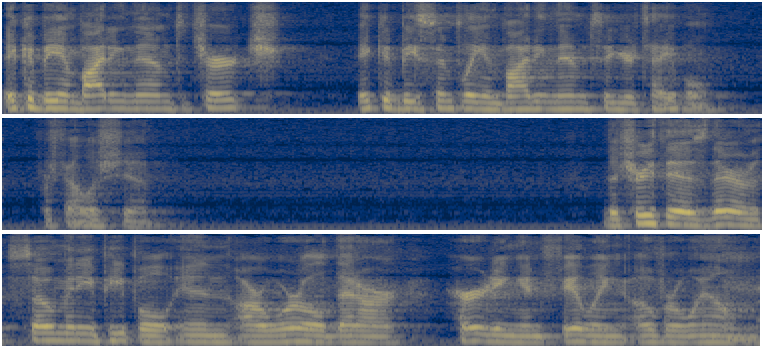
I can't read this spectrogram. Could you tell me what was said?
It could be inviting them to church. It could be simply inviting them to your table for fellowship. The truth is, there are so many people in our world that are hurting and feeling overwhelmed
